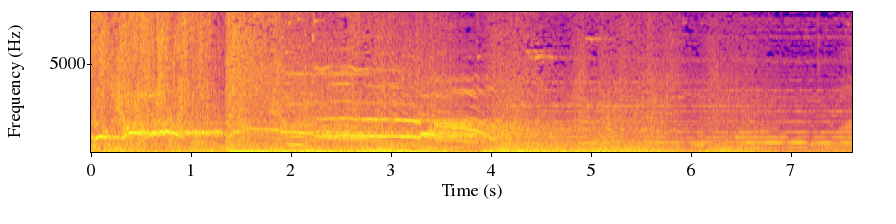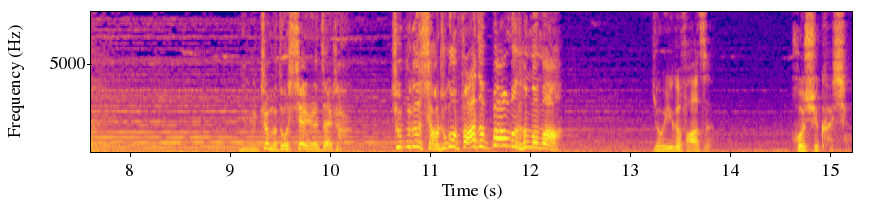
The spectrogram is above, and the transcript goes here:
东华你们这么多线人在这儿就不能想出个法子帮帮他们吗？有一个法子。或许可行。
